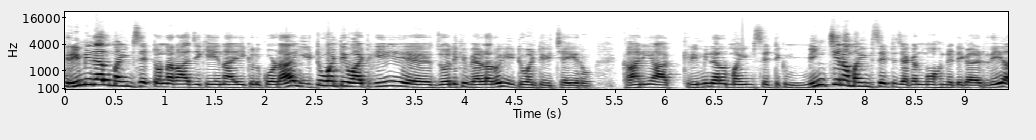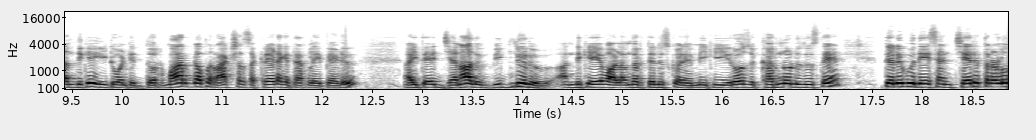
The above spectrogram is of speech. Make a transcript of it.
క్రిమినల్ మైండ్ సెట్ ఉన్న రాజకీయ నాయకులు కూడా ఇటువంటి వాటికి జోలికి వెళ్ళరు ఇటువంటివి చేయరు. కానీ ఆ క్రిమినల్ మైండ్ సెట్కి మించిన మైండ్ సెట్ జగన్మోహన్ రెడ్డి గారిది. అందుకే ఇటువంటి దుర్మార్గపు రాక్షస క్రీడకి తెరలేపాడు. అయితే జనాలు విఘ్నులు. అందుకే వాళ్ళందరూ తెలుసుకొని మీకు ఈరోజు కర్నూలు చూస్తే తెలుగుదేశం చరిత్రలో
